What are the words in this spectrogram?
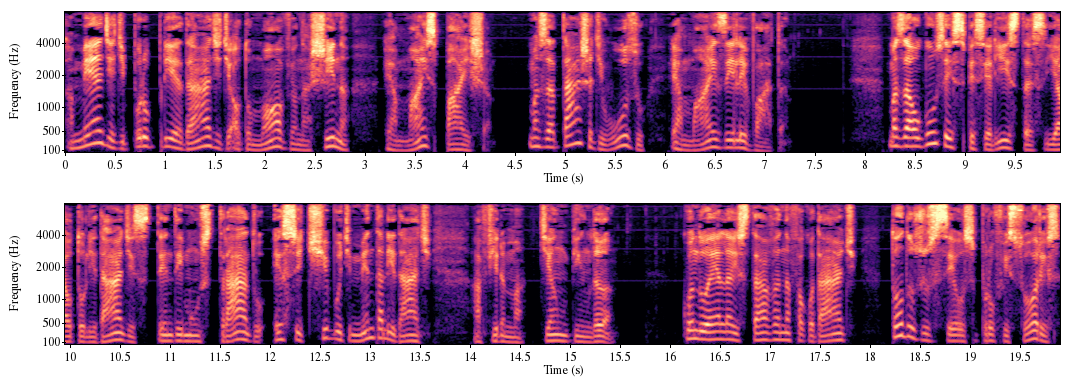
a média de propriedade de automóvel na China é a mais baixa, mas a taxa de uso é a mais elevada. Mas alguns especialistas e autoridades têm demonstrado esse tipo de mentalidade, afirma Jiang Bingle. Quando ela estava na faculdade, Todos os seus professores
